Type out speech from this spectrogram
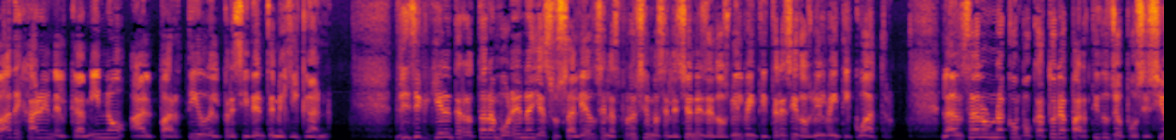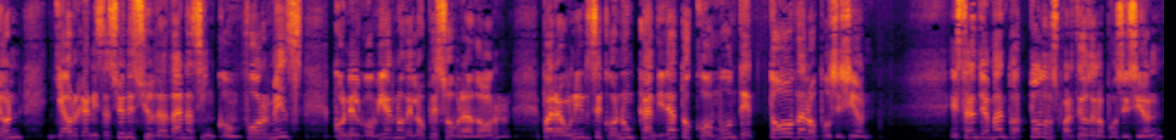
va a dejar en el camino al partido del presidente mexicano. Dice que quieren derrotar a Morena y a sus aliados en las próximas elecciones de 2023 y 2024. Lanzaron una convocatoria a partidos de oposición y a organizaciones ciudadanas inconformes con el gobierno de López Obrador para unirse con un candidato común de toda la oposición. Están llamando a todos los partidos de la oposición,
